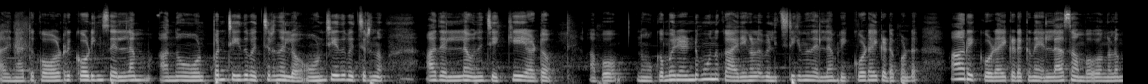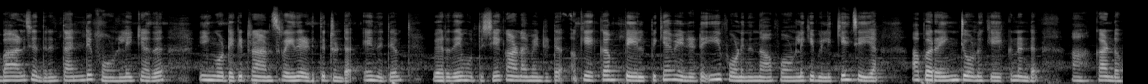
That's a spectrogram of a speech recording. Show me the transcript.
അതിനകത്ത് കോൾ റെക്കോർഡിങ്സ് എല്ലാം അന്ന് ഓപ്പൺ ചെയ്ത് വെച്ചിരുന്നല്ലോ ഓൺ ചെയ്ത് വെച്ചിരുന്നു. അതെല്ലാം ഒന്ന് ചെക്ക് ചെയ്യാട്ടോ അപ്പോൾ നോക്കുമ്പോൾ രണ്ട് മൂന്ന് കാര്യങ്ങൾ വിളിച്ചിരിക്കുന്നതെല്ലാം റെക്കോർഡായി കിടപ്പുണ്ട്. ആ റെക്കോർഡായി കിടക്കുന്ന എല്ലാ സംഭവങ്ങളും ബാലചന്ദ്രൻ തന്റെ ഫോണിലേക്ക് അത് ഇങ്ങോട്ടേക്ക് ട്രാൻസ്ഫർ ചെയ്ത് എടുത്തിട്ടുണ്ട്. എന്നിട്ട് വെറുതെ മുത്തശ്ശിയെ കാണാൻ വേണ്ടിയിട്ട് കേൾക്കാൻ പേൽപ്പിക്കാൻ വേണ്ടിയിട്ട് ഈ ഫോണിൽ നിന്ന് ആ ഫോണിലേക്ക് വിളിക്കുകയും ചെയ്യാം. അപ്പോൾ റിംഗ് ടോൺ കേൾക്കുന്നുണ്ട്. ആ കണ്ടോ?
